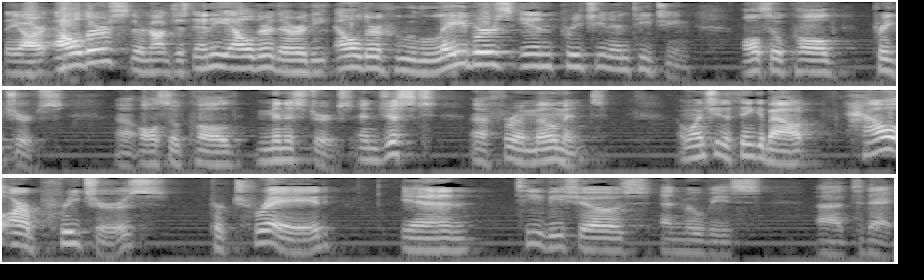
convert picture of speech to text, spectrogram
They are elders. They're not just any elder. They're the elder who labors in preaching and teaching, also called preachers uh, also called ministers. And just uh, for a moment, I want you to think about how are preachers portrayed in TV shows and movies uh, today.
